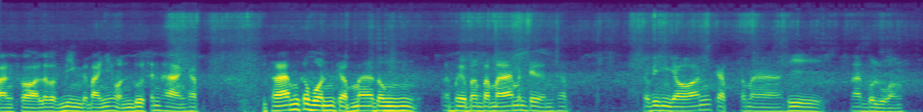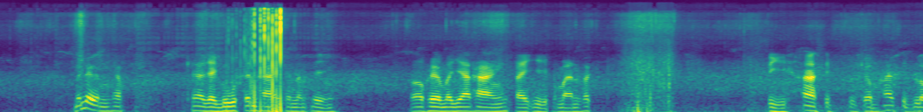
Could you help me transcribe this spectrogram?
บางซอยแล้วแบบวิ่งไปบางยี่หนดูเส้นทางครับ สุดท้ายมันก็วนกลับมาตรงอำเภอบางปะมาเหมือนเดิมครับแล้ววิ่งย้อนกลับเข้ามาที่ลาดบัวหลวงเหมือนเดิมครับ แค่อยากดูเส้นทางแค่นั้นเองเราเพิ่มระยะทางไปอีกประมาณสักสี่ห้าสิบหรือเกือบห้าสิบโล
